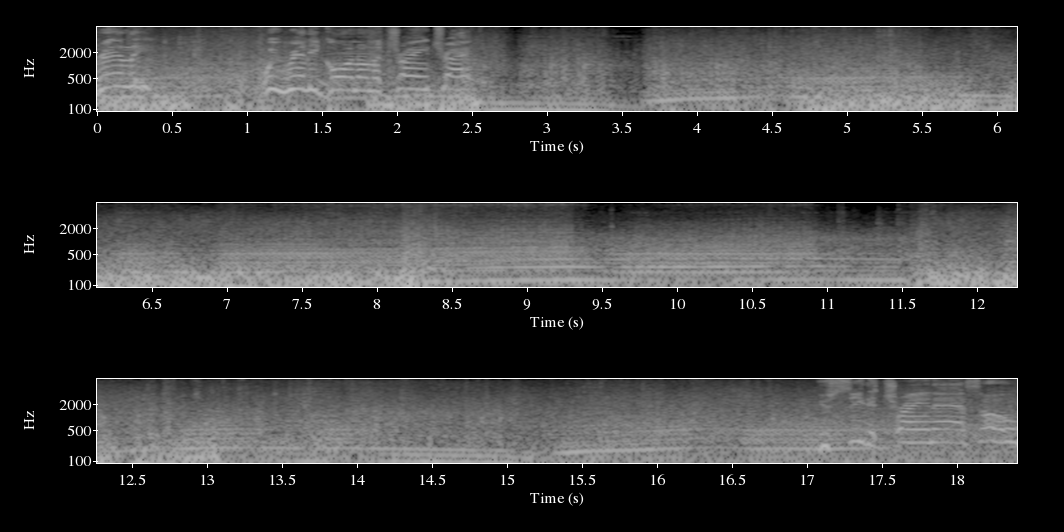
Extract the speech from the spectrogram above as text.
Really? We really going on a train track? You see the train, asshole?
